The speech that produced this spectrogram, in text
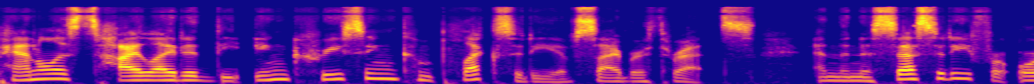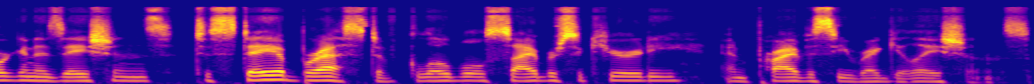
panelists highlighted the increasing complexity of cyber threats and the necessity for organizations to stay abreast of global cybersecurity and privacy regulations.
